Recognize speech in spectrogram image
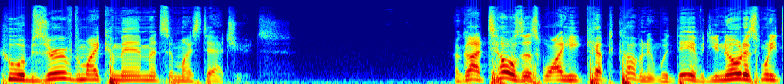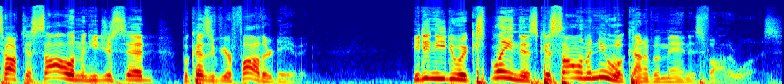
who observed my commandments and my statutes. Now, God tells us why he kept covenant with David. You notice when he talked to Solomon, he just said, Because of your father, David. He didn't need to explain this because Solomon knew what kind of a man his father was.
